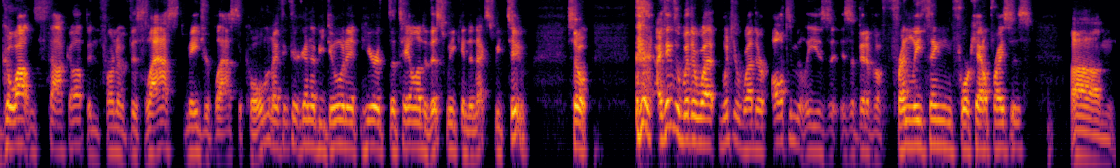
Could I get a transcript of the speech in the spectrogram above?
go out and stock up in front of this last major blast of cold, and I think they're going to be doing it here at the tail end of this week into next week too. So I think the weather winter weather ultimately is is a bit of a friendly thing for cattle prices. Um,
